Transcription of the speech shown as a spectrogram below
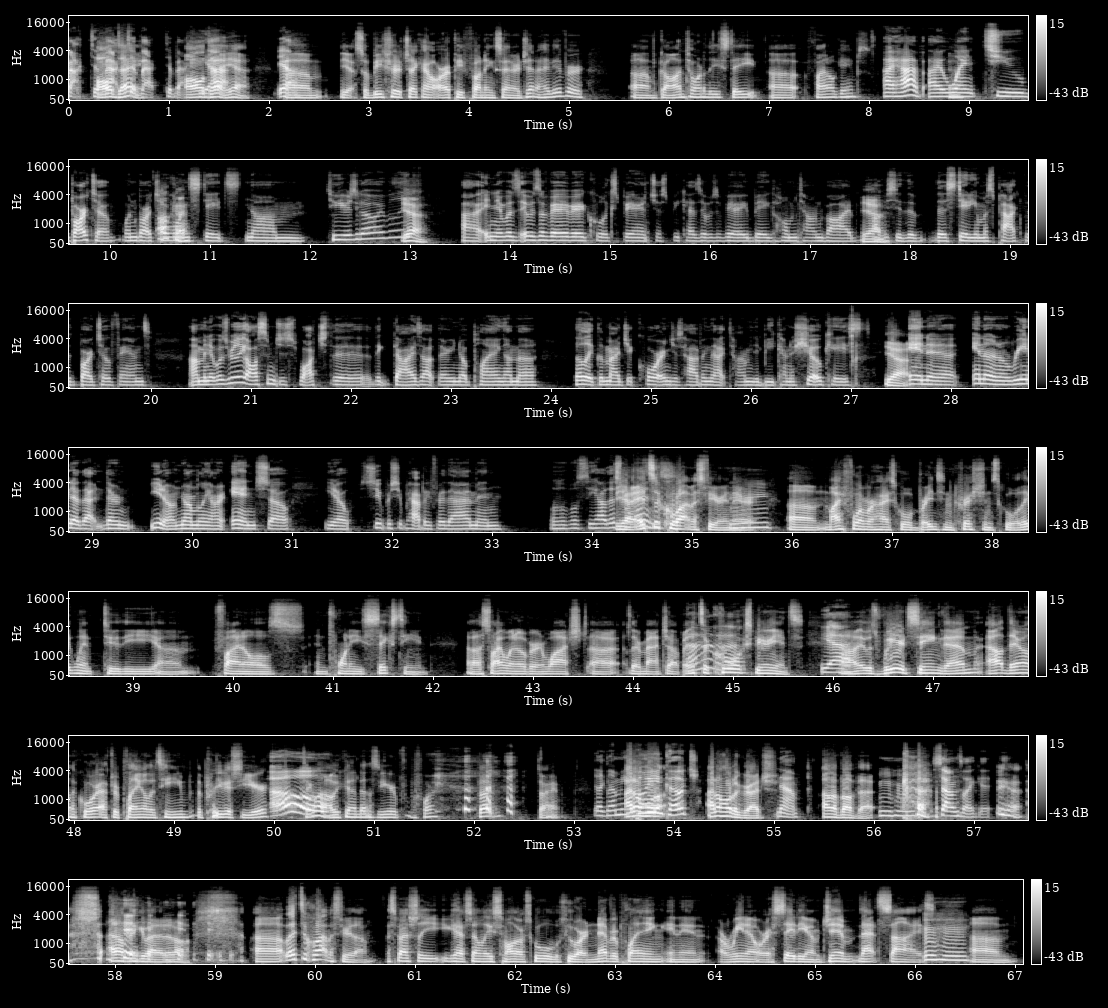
Back to all back day, to back to back. all yeah. day. Yeah, Yeah. um, yeah. So be sure to check out RP Funding Center. Jenna, have you ever um, gone to one of these state uh, final games? I have. I went to Bartow when Bartow Okay. won states um, two years ago, I believe. Yeah, Uh, and it was it was a very very cool experience just because it was a very big hometown vibe. Yeah. Obviously the the stadium was packed with Bartow fans, um, and it was really awesome just watch the the guys out there you know playing on the the like the Magic Court and just having that time to be kind of showcased yeah. in a in an arena that they're you know normally aren't in. So you know super super happy for them and. We'll, we'll see how this yeah, it's a cool atmosphere in there. Mm-hmm. Um, my former high school, Bradenton Christian School, they went to the um, finals in 2016. Uh, so I went over and watched uh, their matchup, and it's a cool Ah. experience. Yeah. uh, it was weird seeing them out there on the court after playing on the team the previous year. It's like, Oh. wow, we couldn't have done this a year before, but it's all right. Like let me I don't put hold in, a- coach. I don't hold a grudge. No, I'm above that. Mhm. sounds like it. Yeah, I don't think about it at all. Uh, but it's a cool atmosphere, though. Especially you have some of these smaller schools who are never playing in an arena or a stadium gym that size. Mm-hmm. Um,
